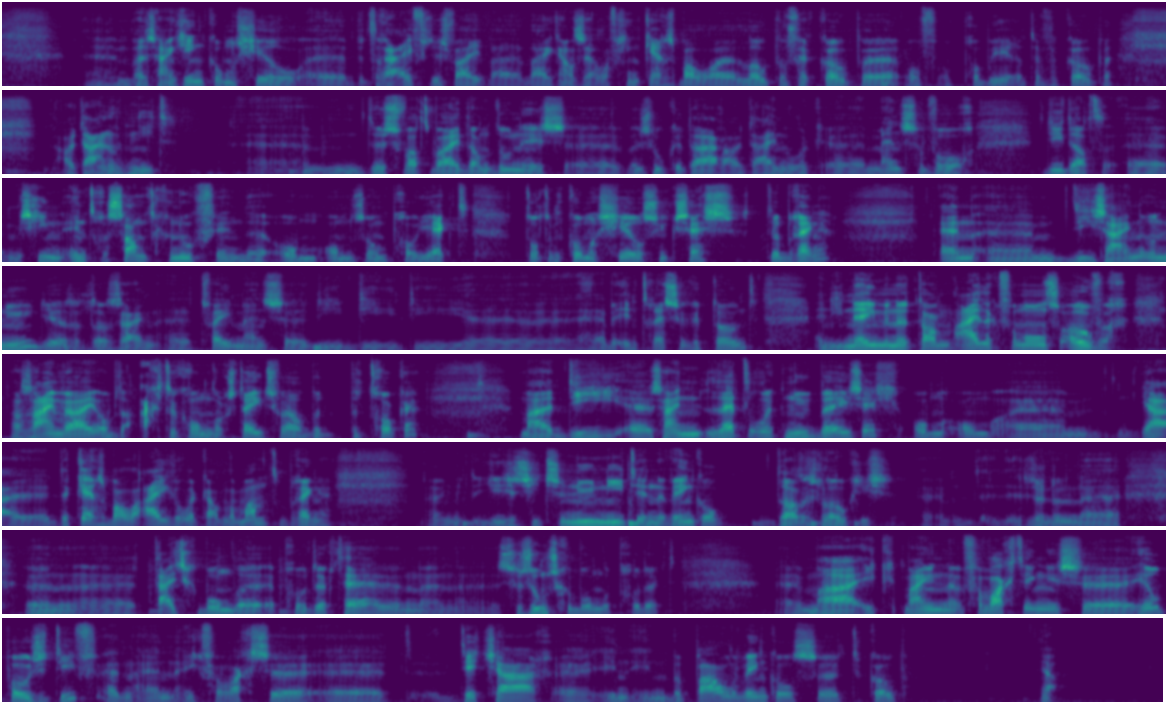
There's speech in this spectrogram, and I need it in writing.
Uh, wij zijn geen commercieel uh, bedrijf, dus wij, wij, gaan zelf geen kerstballen lopen verkopen of, of proberen te verkopen. Uiteindelijk niet. Ehm, dus wat wij dan doen is, uh, we zoeken daar uiteindelijk uh, mensen voor die dat uh, misschien interessant genoeg vinden om, om zo'n project tot een commercieel succes te brengen. En um, die zijn er nu. Er zijn uh, twee mensen die, die, die uh, hebben interesse getoond. En die nemen het dan eigenlijk van ons over. Dan zijn wij op de achtergrond nog steeds wel be betrokken. Maar die uh, zijn letterlijk nu bezig om, om um, ja, de kerstballen eigenlijk aan de man te brengen. Um, je ziet ze nu niet in de winkel. Dat is logisch. het is een, een tijdsgebonden product, hè? Een, een, seizoensgebonden product. Uh, maar ik, mijn verwachting is uh, heel positief en, en ik verwacht ze uh, dit jaar in, in bepaalde winkels te koop. Ja,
